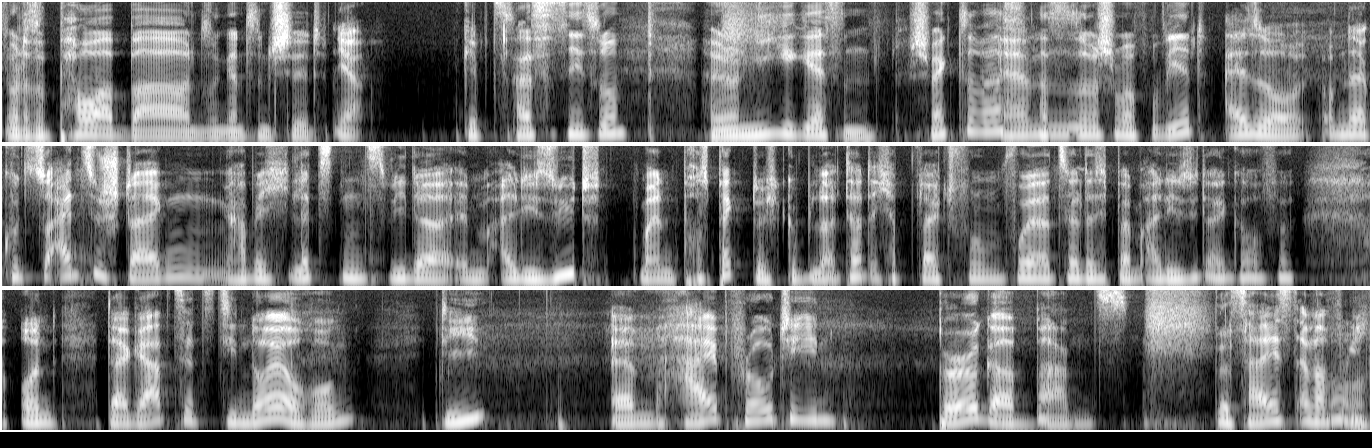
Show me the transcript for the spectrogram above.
Oder so Powerbar und so einen ganzen Shit. Ja, gibt's. Heißt das nicht so? Habe ich noch nie gegessen. Schmeckt sowas? Ähm, Hast du sowas schon mal probiert? Also, um da kurz zu einzusteigen, habe ich letztens wieder im Aldi Süd meinen Prospekt durchgeblättert. Ich habe vielleicht schon vorher erzählt, dass ich beim Aldi Süd einkaufe. Und da gab es jetzt die Neuerung, die ähm, High Protein Burger Buns. Das heißt einfach Oh. wirklich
